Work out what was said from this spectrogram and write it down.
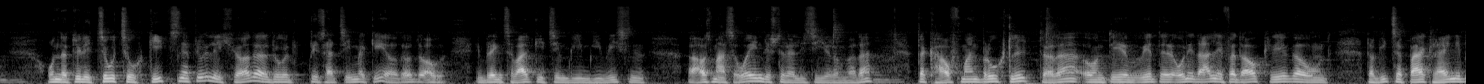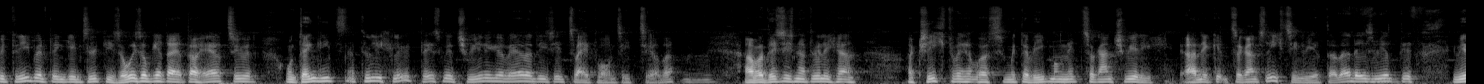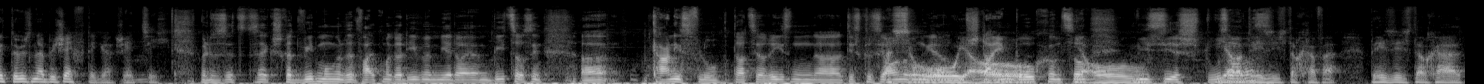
Und natürlich Zuzug gibt es natürlich, oder? Das hat es immer gegeben, oder? Im Bregenzer Wald gibt es im, im gewissen Ausmaß auch Industrialisierung, oder? Mhm. Der Kaufmann braucht Leute, oder? Und die wird auch nicht alle Verdacht kriegen. Und da gibt es ein paar kleine Betriebe, und gibt es Leute, die sowieso da, daher ziehen. Und dann gibt es natürlich Leute, das wird schwieriger werden, diese Zweitwohnsitze, oder? Mhm. Aber das ist natürlich ein eine Geschichte, was mit der Widmung nicht so ganz schwierig, auch nicht so ganz leicht sein wird. Oder? Das wird, wird uns noch beschäftigen, schätze ich. Weil du jetzt sagst, gerade Widmung, da fällt mir gerade wenn wir da im Bizau sind, äh, Canisflu, da hat es ja riesen äh, Diskussionen so, um ja, Steinbruch und so. Ja, Wie siehst du ja, sowas? Das ist doch einfach, das ist doch ein,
